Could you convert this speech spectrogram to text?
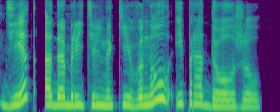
Дед одобрительно кивнул и продолжил.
